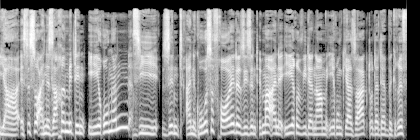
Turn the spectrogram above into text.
Ja, es ist so eine Sache mit den Ehrungen. Sie sind eine große Freude, sie sind immer eine Ehre, wie der Name Ehrung ja sagt oder der Begriff.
